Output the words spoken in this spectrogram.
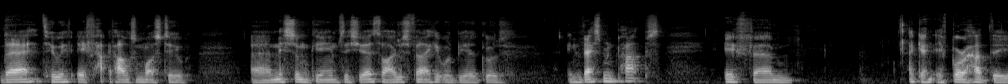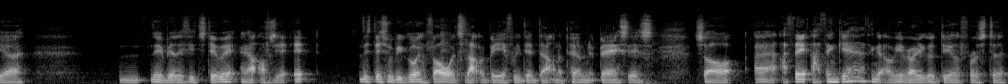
there too if, if, if was to uh, miss some games this year. So I just feel like it would be a good investment perhaps if um, again if Borough had the uh, the ability to do it, and obviously it, this this would be going forward. So that would be if we did that on a permanent basis. So uh, I think I think yeah, I think that would be a very good deal for us to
